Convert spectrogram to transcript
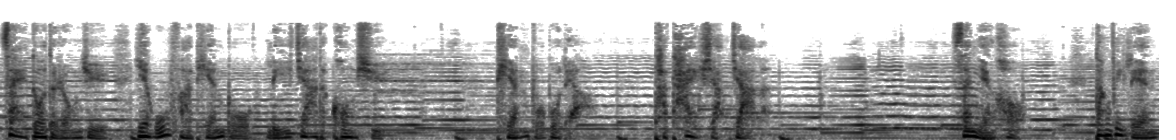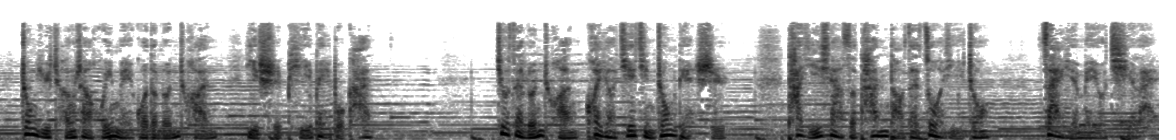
再多的荣誉也无法填补离家的空虚，填补不了，他太想家了。三年后，当威廉终于乘上回美国的轮船，已是疲惫不堪。就在轮船快要接近终点时，他一下子瘫倒在座椅中。再也没有起来。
